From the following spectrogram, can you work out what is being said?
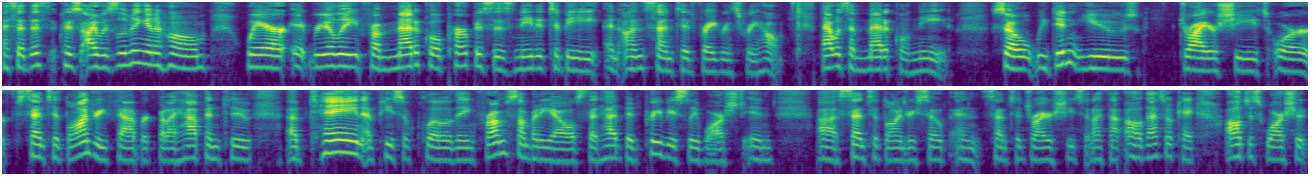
I said this because I was living in a home where it really, from medical purposes, needed to be an unscented, fragrance free home. That was a medical need. So we didn't use dryer sheets or scented laundry fabric, but I happened to obtain a piece of clothing from somebody else that had been previously washed in uh, scented laundry soap and scented dryer sheets. And I thought, oh, that's okay. I'll just wash it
